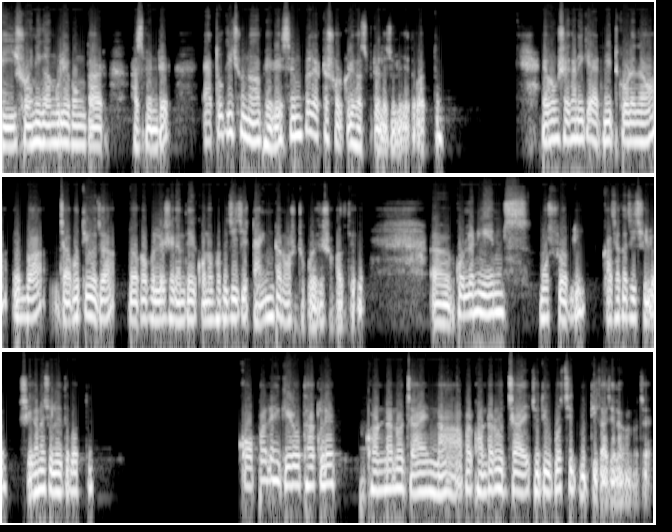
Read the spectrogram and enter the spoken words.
এই সৈনিক গাঙ্গুলি এবং তার হাজবেন্ডের এত কিছু না ভেবে সিম্পল একটা সরকারি হসপিটালে চলে যেতে পারতো। এবং সেখানে গিয়ে অ্যাডমিট করে নেওয়া বা যাবতীয় যা দরকার পড়লে সেখান থেকে কোনোভাবে যে যে টাইমটা নষ্ট করেছে সকাল থেকে আহ, কল্যাণী এইমস মোস্ট প্রবলি কাছাকাছি ছিল সেখানে চলে যেতে পারতো। কপালে গেরো থাকলে খণ্ডানো যায় না, আবার খণ্ডানো যায় যদি উপস্থিত বুদ্ধি কাজে লাগানো যায়।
